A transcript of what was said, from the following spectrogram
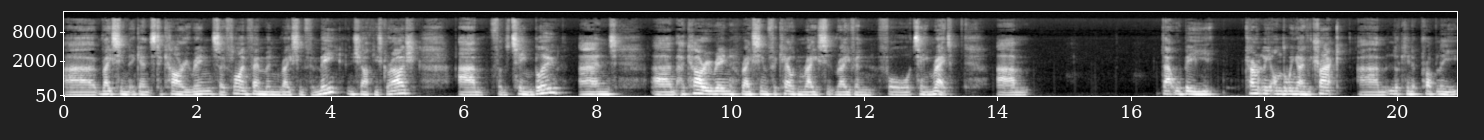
uh, racing against Hikari Rin. So, Flying Fenman racing for me and Sharky's Garage um, for the Team Blue, and um, Hikari Rin racing for Keldon Race at Raven for Team Red. Um, that will be currently on the wing over track, um, looking at probably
